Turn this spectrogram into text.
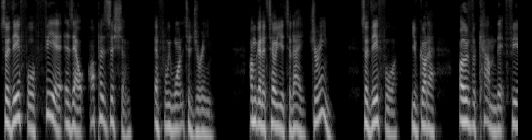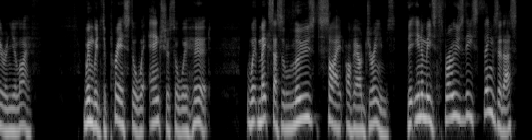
So, therefore, fear is our opposition if we want to dream. I'm going to tell you today dream. So, therefore, you've got to overcome that fear in your life. When we're depressed or we're anxious or we're hurt, it makes us lose sight of our dreams. The enemy throws these things at us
